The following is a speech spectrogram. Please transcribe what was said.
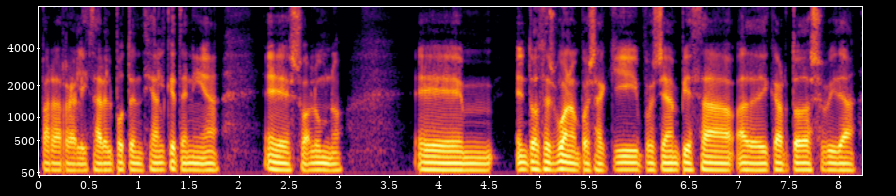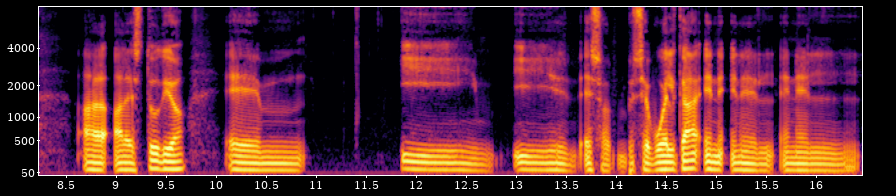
para realizar el potencial que tenía eh, su alumno. Em, entonces, bueno, pues aquí pues ya empieza a dedicar toda su vida al estudio em, y, y, eso, se vuelca en, en, el, en el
